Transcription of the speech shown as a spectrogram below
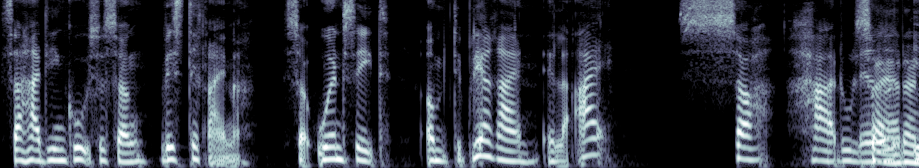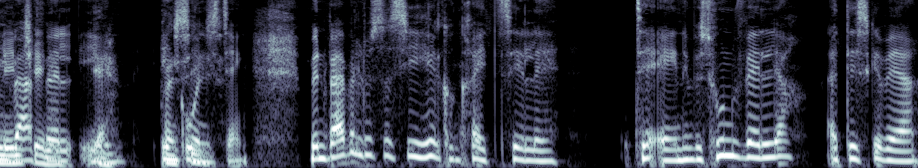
så har de en god sæson, hvis det regner. Så uanset om det bliver regn eller ej, så har du lavet i hvert fald en, ja, en god investering. Men hvad vil du så sige helt konkret til, øh, til Ane, hvis hun vælger, at det skal være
